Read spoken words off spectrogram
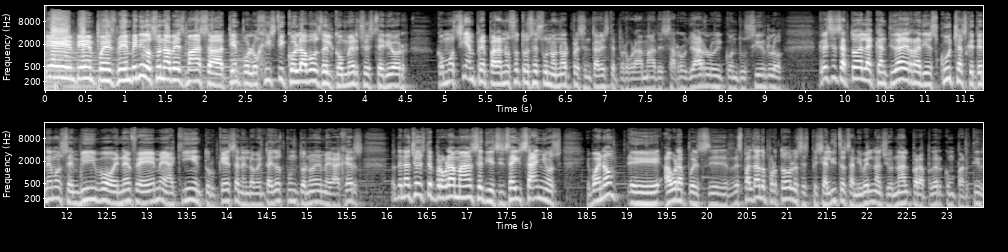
Bien, bien, pues bienvenidos una vez más a Tiempo Logístico, la voz del comercio exterior. Como siempre, para nosotros es un honor presentar este programa, desarrollarlo y conducirlo. Gracias a toda la cantidad de radioescuchas que tenemos en vivo en FM, aquí en Turquesa, en el 92.9 MHz, donde nació este programa hace 16 años. Y bueno, eh, ahora pues eh, respaldado por todos los especialistas a nivel nacional para poder compartir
